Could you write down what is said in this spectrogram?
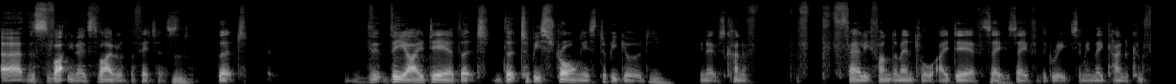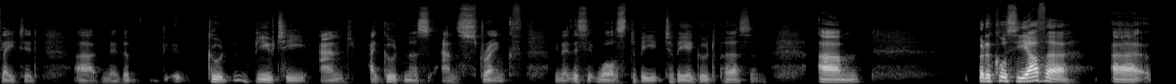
uh, the you know survival of the fittest mm. that the the idea that that to be strong is to be good. Mm. You know, it's kind of f- fairly fundamental idea, say say for the Greeks. I mean, they kind of conflated, uh, you know, the good beauty and a goodness and strength. You know, this it was to be to be a good person. Um, but of course, the other uh,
